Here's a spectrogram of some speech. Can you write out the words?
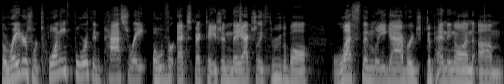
the Raiders were 24th in pass rate over expectation. They actually threw the ball less than league average, depending on um,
